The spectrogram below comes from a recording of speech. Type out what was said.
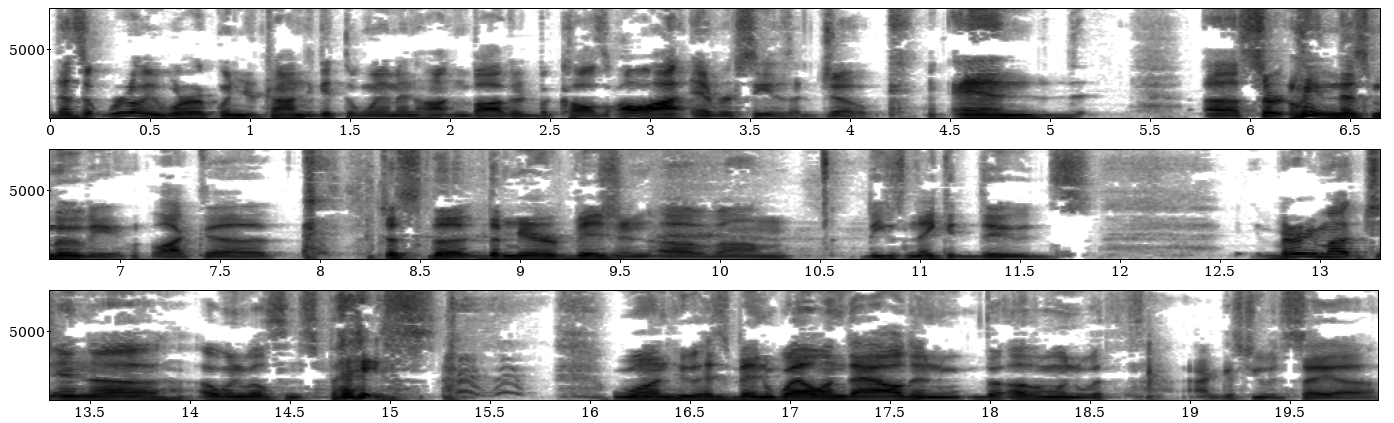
does it really work when you're trying to get the women hot and bothered? Because all I ever see is a joke, and uh, certainly in this movie, like uh, just the the mirror vision of um, these naked dudes, very much in uh, Owen Wilson's face. one who has been well endowed, and the other one with, I guess you would say, a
